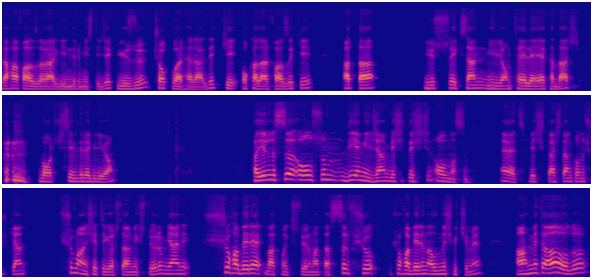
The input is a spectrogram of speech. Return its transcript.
daha fazla vergi indirimi isteyecek. Yüzü çok var herhalde ki o kadar fazla ki hatta 180 milyon TL'ye kadar borç sildirebiliyor. Hayırlısı olsun diyemeyeceğim Beşiktaş için olmasın. Evet Beşiktaş'tan konuşurken şu manşeti göstermek istiyorum. Yani şu habere bakmak istiyorum hatta sırf şu şu haberin alınış biçimi. Ahmet Ağaoğlu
